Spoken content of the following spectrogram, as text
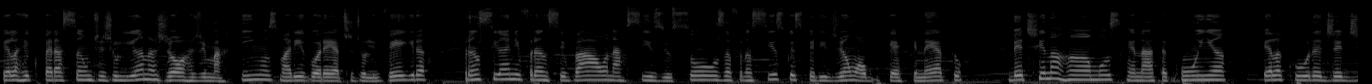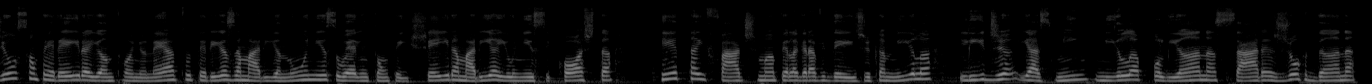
pela recuperação de Juliana Jorge Marquinhos, Maria Gorete de Oliveira, Franciane Francival, Narcísio Souza, Francisco Esperidião Albuquerque Neto, Betina Ramos, Renata Cunha, pela cura de Edilson Pereira e Antônio Neto, Tereza Maria Nunes, Wellington Teixeira, Maria Eunice Costa, Rita e Fátima, pela gravidez de Camila, Lídia, Yasmin, Mila, Poliana, Sara, Jordana,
